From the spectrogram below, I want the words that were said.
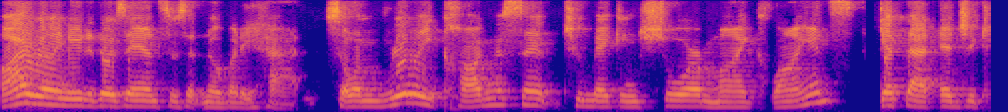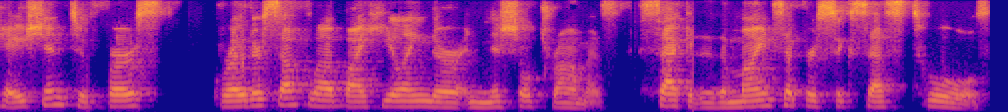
I really needed those answers that nobody had. So I'm really cognizant to making sure my clients get that education to first grow their self love by healing their initial traumas. Second, the mindset for success tools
